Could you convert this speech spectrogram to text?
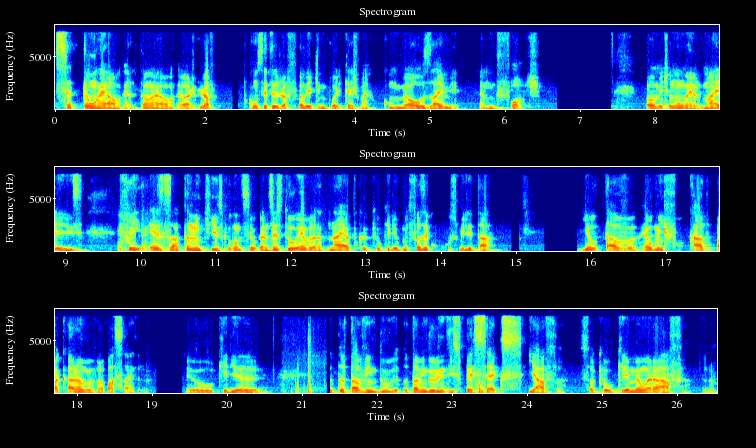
Isso é tão real, cara, tão real. Eu acho que já, com certeza eu já falei aqui no podcast, mas como meu Alzheimer é muito forte, provavelmente eu não lembro, mas foi exatamente isso que aconteceu, cara. Não sei se tu lembra, na época que eu queria muito fazer concurso militar, e eu tava realmente focado pra caramba pra passar, entendeu? Eu queria. Eu, eu tava em dúvida, eu tava em dúvida entre SpaceX e AFA, só que eu queria mesmo era AFA, entendeu?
